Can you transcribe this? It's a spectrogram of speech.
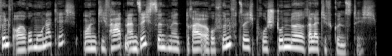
5 Euro monatlich und die Fahrten an sich sind mit 3,50 Euro pro Stunde relativ günstig.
